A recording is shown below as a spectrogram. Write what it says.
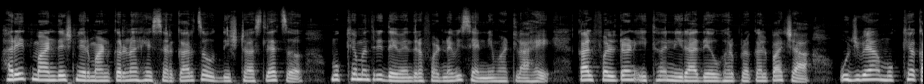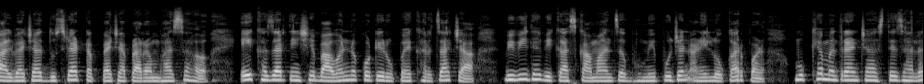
हरित माणदेश निर्माण करणं हे सरकारचं उद्दिष्ट असल्याचं मुख्यमंत्री देवेंद्र फडणवीस यांनी म्हटलं आहे. काल फलटण इथं नीरा देवघर प्रकल्पाच्या उजव्या मुख्य कालव्याच्या दुसऱ्या टप्प्याच्या प्रारंभासह एक हजार तीनशे बावन्न कोटी रुपये खर्चाच्या विविध विकास कामांचं भूमिपूजन आणि लोकार्पण मुख्यमंत्र्यांच्या हस्ते झालं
